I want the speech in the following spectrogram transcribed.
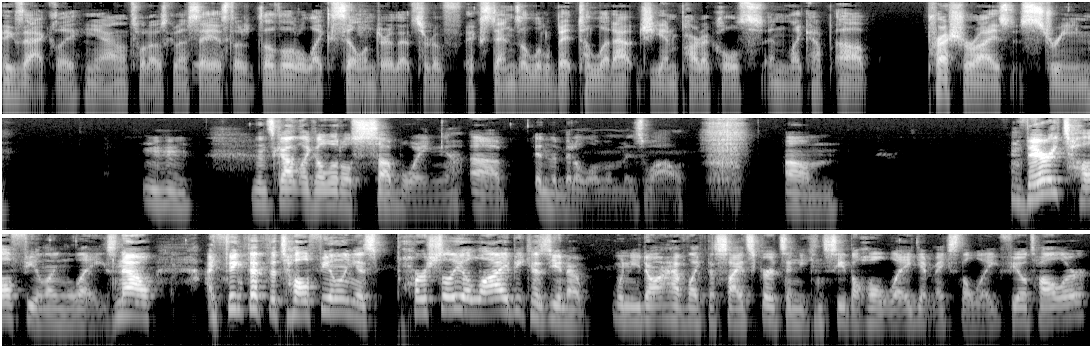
exactly. Yeah, that's what I was gonna say. Is the, the little like cylinder that sort of extends a little bit to let out GN particles and like a, a pressurized stream. Mm-hmm. And it's got like a little subwing uh, in the middle of them as well. Um, very tall feeling legs. Now, I think that the tall feeling is partially a lie because you know when you don't have like the side skirts and you can see the whole leg, it makes the leg feel taller.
